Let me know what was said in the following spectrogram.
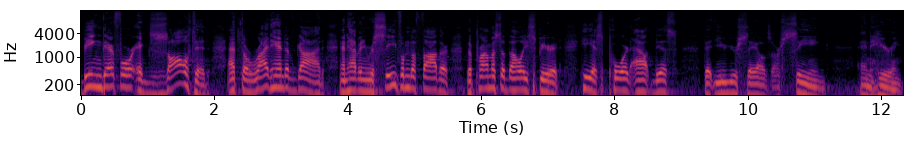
Being therefore exalted at the right hand of God, and having received from the Father the promise of the Holy Spirit, he has poured out this that you yourselves are seeing and hearing.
